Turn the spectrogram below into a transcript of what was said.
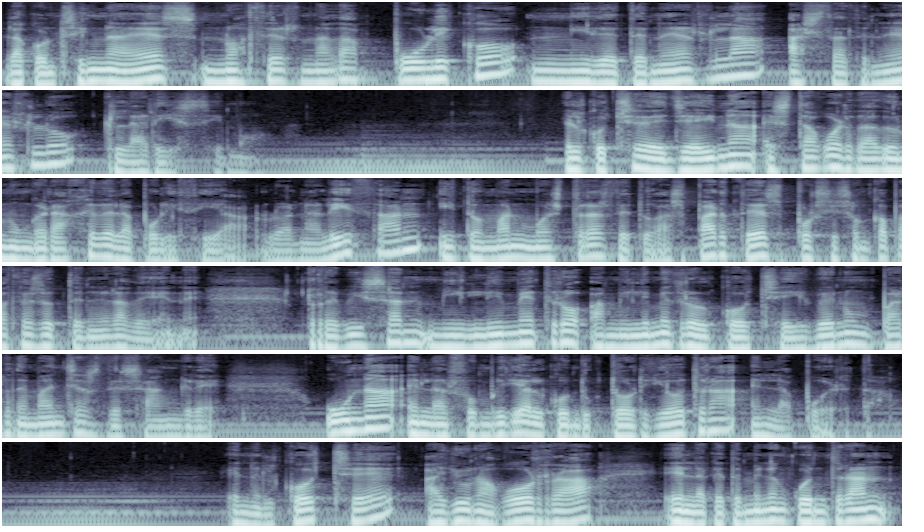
La consigna es no hacer nada público ni detenerla hasta tenerlo clarísimo. El coche de Jaina está guardado en un garaje de la policía. Lo analizan y toman muestras de todas partes por si son capaces de obtener ADN. Revisan milímetro a milímetro el coche y ven un par de manchas de sangre, una en la alfombrilla del conductor y otra en la puerta. En el coche hay una gorra en la que también encuentran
